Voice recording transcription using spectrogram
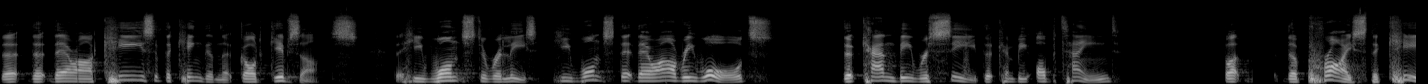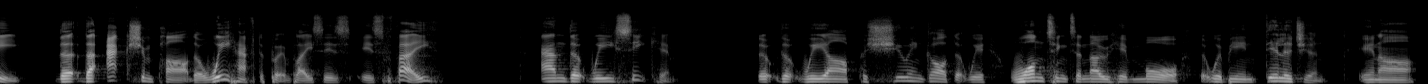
that, that there are keys of the kingdom that God gives us that He wants to release. He wants that there are rewards that can be received, that can be obtained, but the price, the key, the, the action part that we have to put in place is, is faith and that we seek Him. That, that we are pursuing God, that we're wanting to know Him more, that we're being diligent in our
